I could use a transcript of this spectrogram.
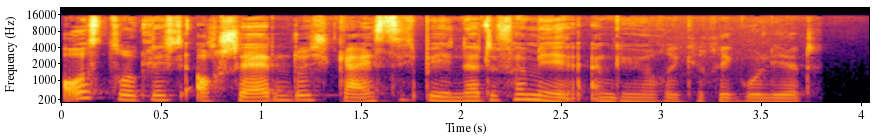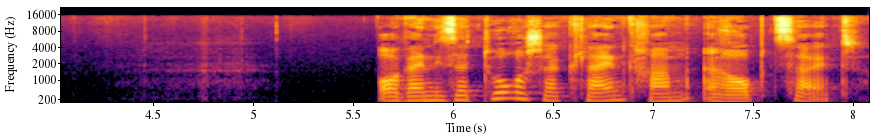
ausdrücklich auch Schäden durch geistig behinderte Familienangehörige reguliert. Organisatorischer Kleinkram raubt Zeit.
